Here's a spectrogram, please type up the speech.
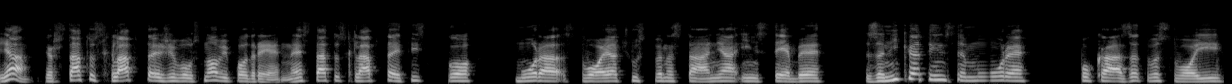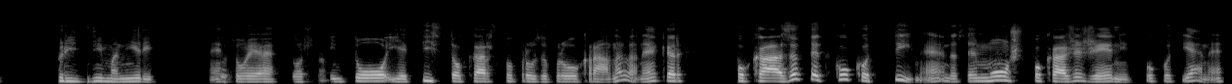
Ja, ker status hlapca je že v osnovi podrejen. Ne? Status hlapca je tisto, ko mora svoja čustvena stanja in sebe zanikati in se mora pokazati v svoji pridni maniri. Ne? Točno. To je, Točno. in to je tisto, kar smo pravzaprav ohranili. Ne? Ker pokazati se tako, kot si, ne? da se mož pokaže ženi, tako kot je, ne?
